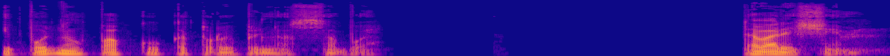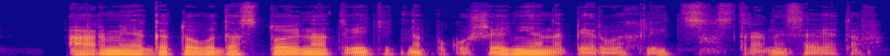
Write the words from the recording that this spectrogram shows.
и поднял папку, которую принес с собой. «Товарищи, Армия готова достойно ответить на покушение на первых лиц страны Советов.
